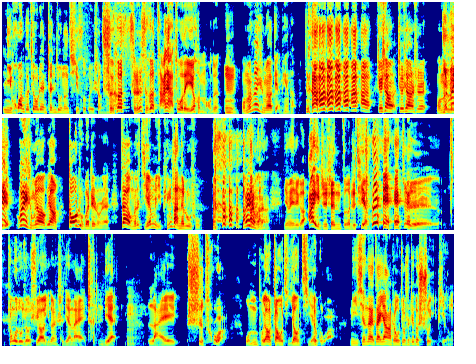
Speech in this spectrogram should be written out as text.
你换个教练真就能起死回生？此刻此时此刻，咱俩做的也很矛盾。嗯，我们为什么要点评他们？就像就像是我们为为为什么要让高主播这种人在我们的节目里频繁的露出？为什么呢？因为这个爱之深责之切嘛，就是中国足球需要一段时间来沉淀，嗯来试错。我们不要着急要结果。你现在在亚洲就是这个水平，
